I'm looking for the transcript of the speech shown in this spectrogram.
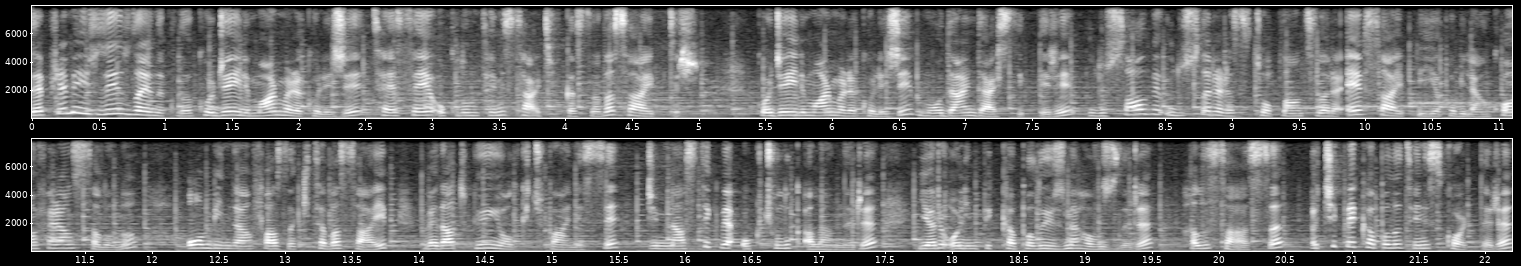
Depreme %100 dayanıklı Kocaeli Marmara Koleji, TSE Okulum Temiz sertifikasına da sahiptir. Kocaeli Marmara Koleji modern derslikleri, ulusal ve uluslararası toplantılara ev sahipliği yapabilen konferans salonu, 10 binden fazla kitaba sahip Vedat Günyol Kütüphanesi, jimnastik ve okçuluk alanları, yarı olimpik kapalı yüzme havuzları, halı sahası, açık ve kapalı tenis kortları,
